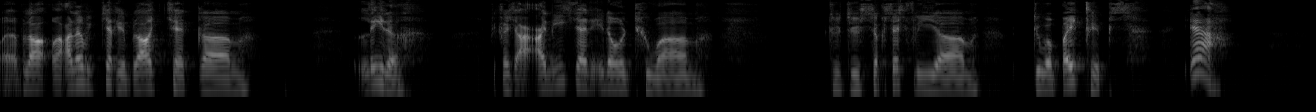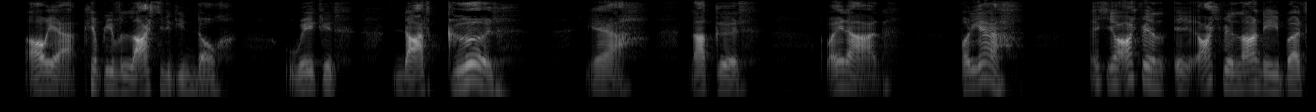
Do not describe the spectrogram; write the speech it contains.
But I'll, I'll never check it, but I'll check um later because I, I need that in order to um to to successfully um do a bike clips. Yeah. Oh yeah, can't believe I lost it again though. Wicked. Not good. Yeah, not good. Right on. But yeah, it's you know, it's been it's been lonely, but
